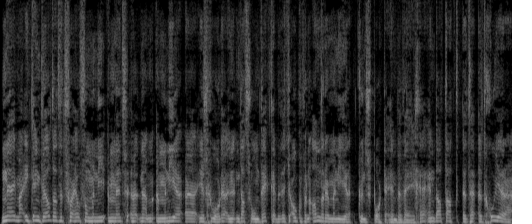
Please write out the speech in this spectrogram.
Nee, maar ik denk wel dat het voor heel veel manier, mensen uh, een manier uh, is geworden. En dat ze ontdekt hebben dat je ook op een andere manier kunt sporten en bewegen. En dat dat het, het goede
